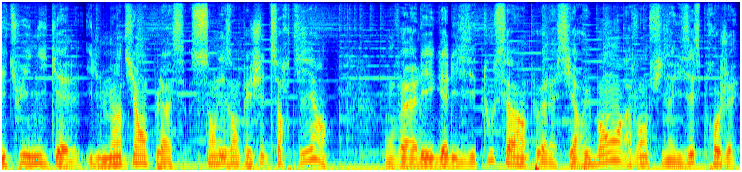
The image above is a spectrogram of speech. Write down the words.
L'étui nickel, il maintient en place sans les empêcher de sortir. On va aller égaliser tout ça un peu à la scie à ruban avant de finaliser ce projet.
